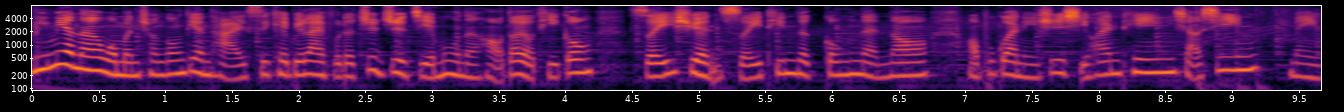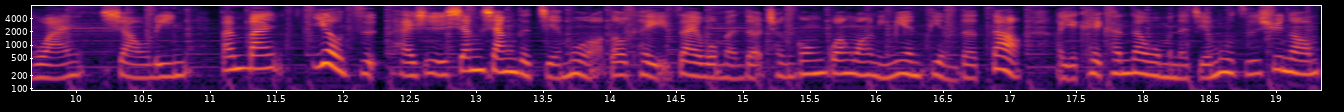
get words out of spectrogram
里面呢，我们成功电台 c k b life 的自制节目呢，好都有提供随选随听的功能哦。好，不管你是喜欢听小新、美丸、小林、斑斑、柚子，还是香香的节目，都可以在我们的成功官网里面点得到啊，也可以看到我们的节目资讯哦。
